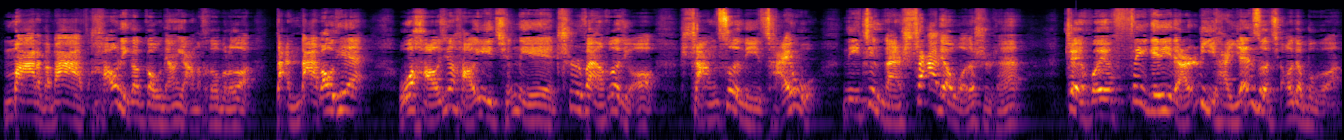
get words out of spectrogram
妈了个巴子！好你个狗娘养的何不勒，胆大包天！”我好心好意请你吃饭喝酒，赏赐你财物，你竟敢杀掉我的使臣，这回非给你点厉害颜色瞧瞧不可。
